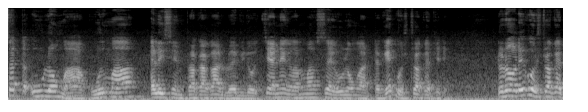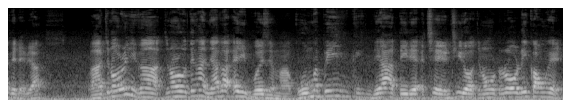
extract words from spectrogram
12ဦးလုံးမှာဂိုးသမား Ellison Barker ကလွဲပြီးတော့ကြံတဲ့ကစားသမား10ဦးလုံးကတကယ့်ကို struggle ဖြစ်တယ်တော်တော်လေးကို struggle ဖြစ်တယ်ဗျာ အာကျွန်တော်တို့ကြီးကကျွန်တော်တို့အသင်းကညကအဲ့ဒီပွဲစဉ်မှာဂိုးမပေးရသေးတဲ့အချိန်အထိတော့ကျွန်တော်တို့တော်တော်လေးကောင်းခဲ့တယ်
